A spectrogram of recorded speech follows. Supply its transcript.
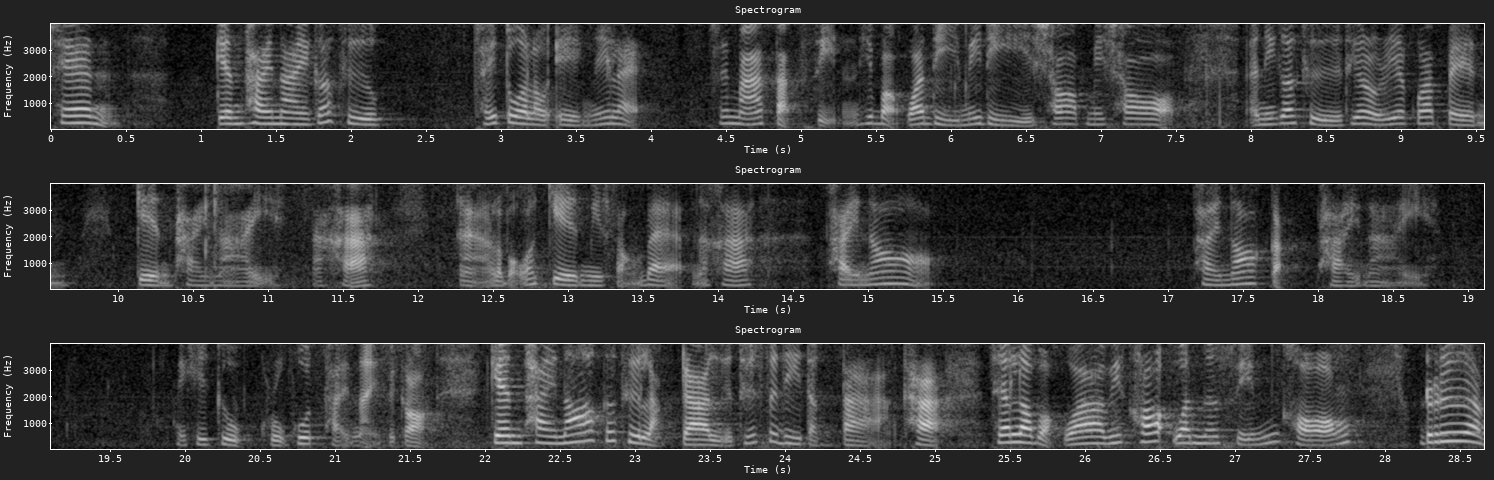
เช่น เกณฑ์ภายในก็คือใช้ตัวเราเองนี่แหละใช่ไหมตัดสินที่บอกว่าดีไม่ดีชอบไม่ชอบ อันนี้ก็คือที่เราเรียกว่าเป็นเกณฑ์ภายในนะคะ เราบอกว่าเกณฑ์มี 2 แบบนะคะ ภายนอก ภายนอกกับภายในนี่คือครูครูพูดภายในไปก่อน เกณฑ์ภายนอกก็คือหลักการหรือทฤษฎีต่างๆค่ะ เช่นเราบอกว่าวิเคราะห์วรรณศิลป์ของเรื่อง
